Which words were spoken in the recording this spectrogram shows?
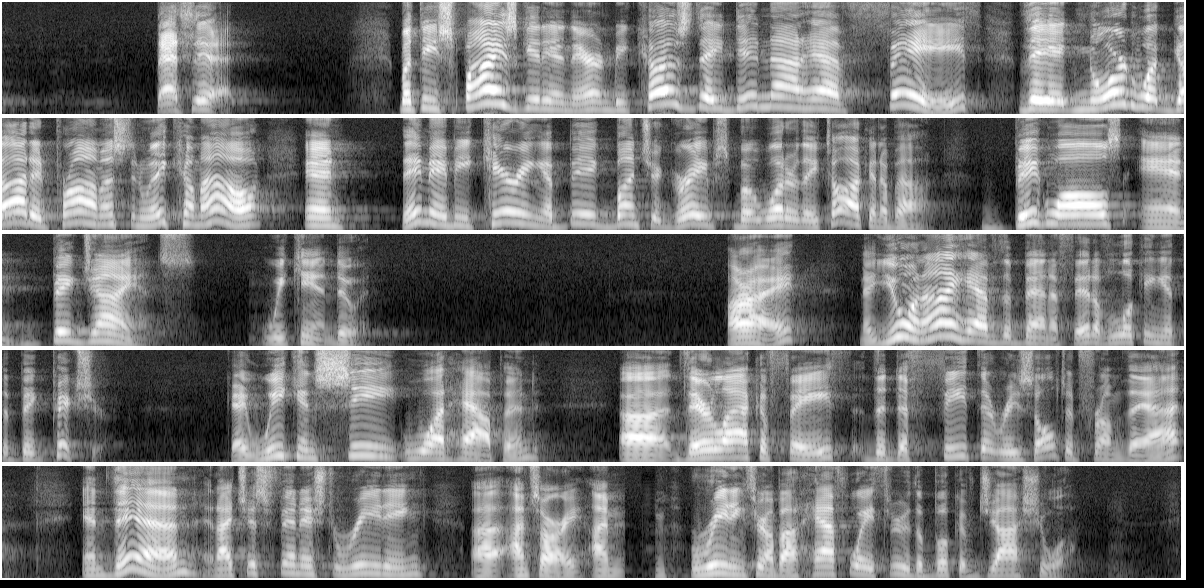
That's it. But these spies get in there, and because they did not have faith, they ignored what God had promised, and they come out, and they may be carrying a big bunch of grapes, but what are they talking about? Big walls and big giants. We can't do it. All right. Now, you and I have the benefit of looking at the big picture. Okay, we can see what happened, uh, their lack of faith, the defeat that resulted from that. And then, and I just finished reading, uh, I'm sorry, I'm reading through, I'm about halfway through the book of Joshua.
